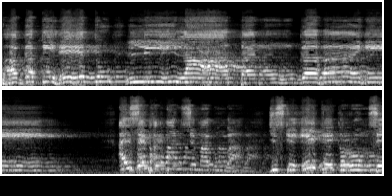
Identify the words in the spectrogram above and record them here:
भगति हेतु लीला तनु गही ऐसे भगवान से मांगूँगा, जिसके एक एक रोम से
